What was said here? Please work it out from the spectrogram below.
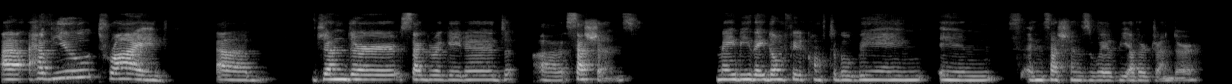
Uh, have you tried uh, gender segregated uh, sessions? Maybe they don't feel comfortable being in, in sessions with the other gender.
